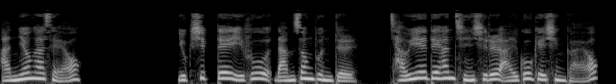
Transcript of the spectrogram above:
안녕하세요. 60대 이후 남성분들, 자위에 대한 진실을 알고 계신가요?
